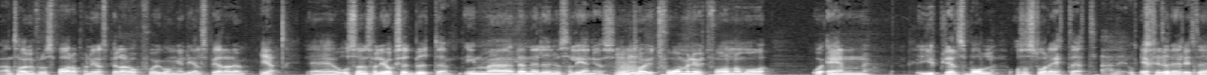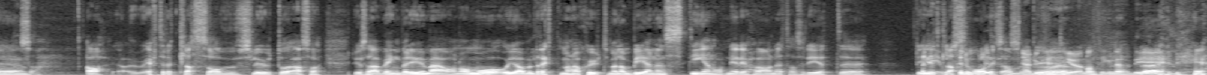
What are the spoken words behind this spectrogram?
antagligen för att spara på en del spelare och få igång en del spelare. Ja. Eh, och Sundsvall gör också ett byte. In med denne Linus Alenius. Och Mm. det tar ju två minuter för honom och, och en djupledsboll. Och så står det 1-1. Han är Efter ett, eh, alltså. Ja, efter ett klassavslut och alltså Det är så här, Wängberg är ju med honom och, och gör väl rätt men han skjuter mellan benen stenhårt ner i hörnet. Alltså det är ett... eh, Det är, det är ett klassmål liksom. alltså. Ja, du det, kan inte göra någonting där. Det är, det,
